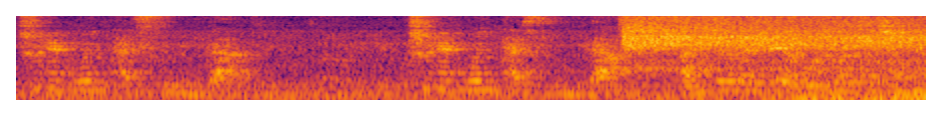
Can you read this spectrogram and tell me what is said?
출입문 닫습니다. 출입문 닫습니다. 안전하게 올라가시기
